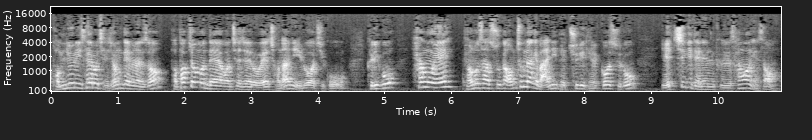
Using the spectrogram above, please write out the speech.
법률이 새로 제정되면서 법학전문대학원 체제로의 전환이 이루어지고 그리고 향후에 변호사 수가 엄청나게 많이 배출이 될 것으로 예측이 되는 그 상황에서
